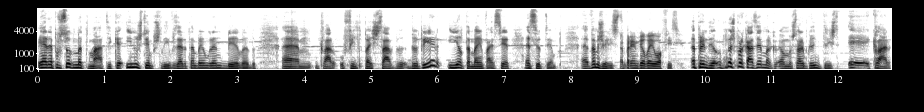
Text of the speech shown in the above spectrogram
era professor de matemática e nos tempos livres era também um grande bêbado. Ahm, claro, o filho de peixe sabe beber e ele também vai ser a seu tempo. Ah, vamos ver isso tudo. Aprendeu bem o ofício. Aprendeu, mas por acaso é uma, é uma história um bocadinho triste. É claro,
